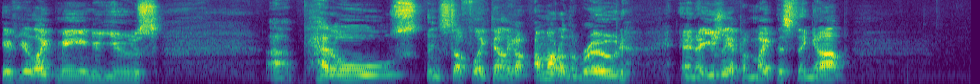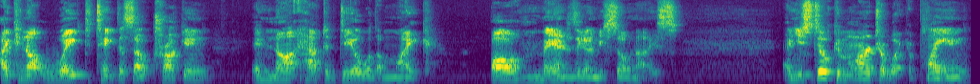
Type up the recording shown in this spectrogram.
if you're like me and you use uh, pedals and stuff like that, like I'm out on the road, and I usually have to mic this thing up. I cannot wait to take this out trucking and not have to deal with a mic. Oh man, is it going to be so nice. And you still can monitor what you're playing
